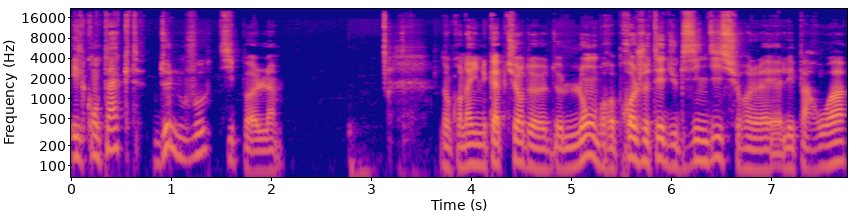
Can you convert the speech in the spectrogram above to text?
il contacte de nouveau Tipol. Donc on a une capture de, de l'ombre projetée du Xindi sur les, les parois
